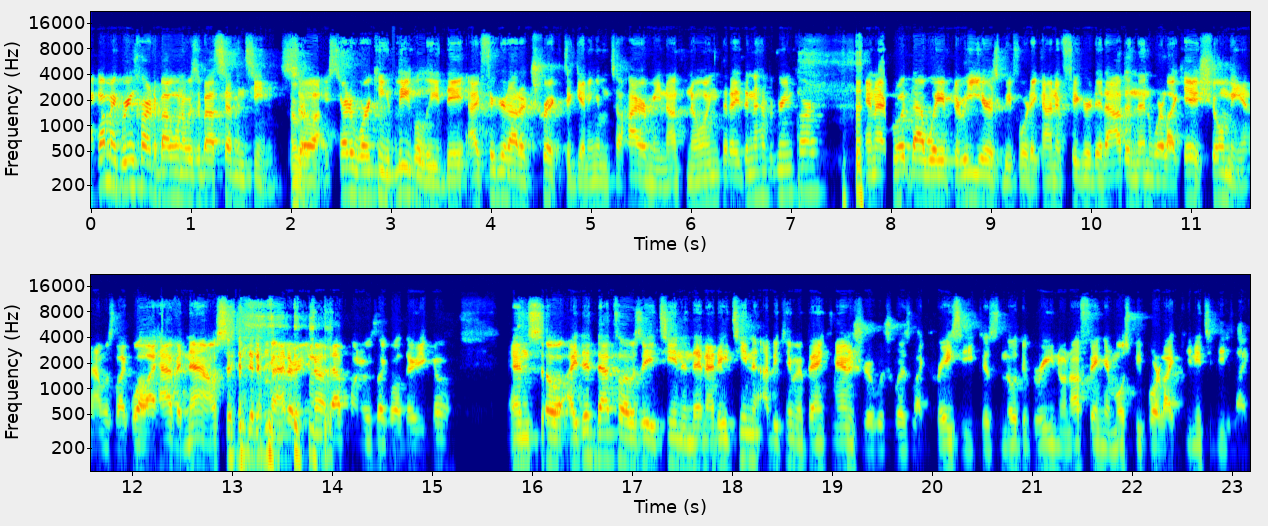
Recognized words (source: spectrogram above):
I got my green card about when I was about 17. So okay. I started working legally. They, I figured out a trick to getting them to hire me, not knowing that I didn't have a green card. and I rode that wave three years before they kind of figured it out. And then we're like, "Hey, show me." And I was like, "Well, I have it now, so it didn't matter." You know, at that point, it was like, "Well, there you go." And so I did that till I was 18. And then at 18, I became a bank manager, which was like crazy because no degree, no nothing. And most people are like, you need to be like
